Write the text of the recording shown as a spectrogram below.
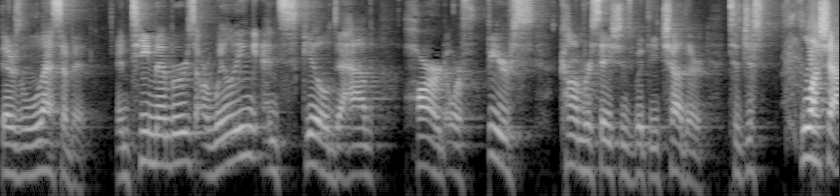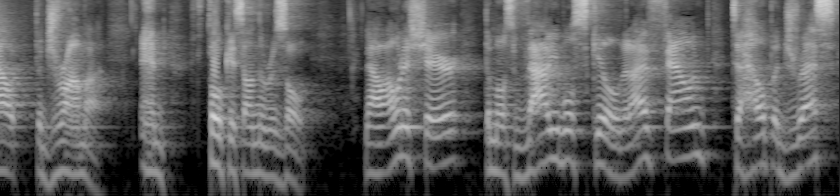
there's less of it. And team members are willing and skilled to have hard or fierce conversations with each other to just flush out the drama and focus on the result. Now, I want to share the most valuable skill that I've found to help address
